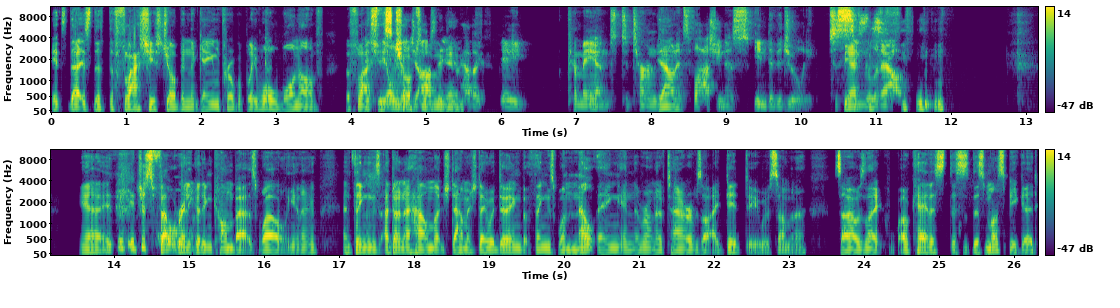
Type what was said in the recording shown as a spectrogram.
It's that is the, the flashiest job in the game, probably, or one of the flashiest it's the only jobs job in that game. you have a, a command to turn Yeah. down its flashiness individually to Yes, single it out. yeah, it, it, it just felt really good in combat as well, you know. And things I don't know how much damage they were doing, but things were melting in the run of Tower of Zot I did do with Summoner. So I was like, okay, this this this must be good.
